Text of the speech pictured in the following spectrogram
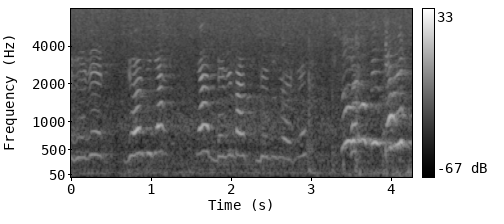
gelir. Gördü gel. Gel beni bak beni görecek. Sonra beni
